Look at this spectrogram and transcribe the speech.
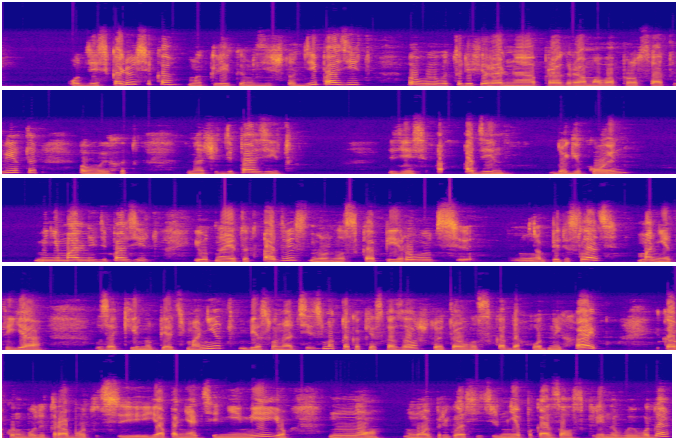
вот здесь колесико. Мы кликаем здесь, что депозит, вывод, реферальная программа, вопросы-ответы, выход. Значит, депозит. Здесь один Dogecoin, минимальный депозит. И вот на этот адрес нужно скопировать, переслать монеты. Я закину 5 монет без фанатизма, так как я сказал, что это высокодоходный хайп. И как он будет работать, я понятия не имею. Но мой пригласитель мне показал скрины вывода.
